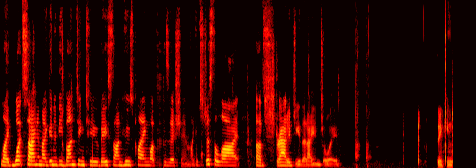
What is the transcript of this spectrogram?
like what side am I going to be bunting to based on who's playing what position. Like it's just a lot of strategy that I enjoyed thinking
